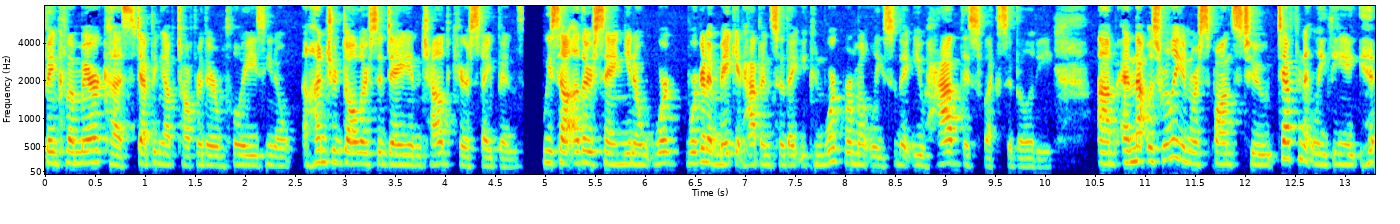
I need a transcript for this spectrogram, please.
Bank of America stepping up to offer their employees, you know, $100 a day in childcare stipends. We saw others saying, you know, we're, we're going to make it happen so that you can work remotely, so that you have this flexibility. Um, and that was really in response to definitely the,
